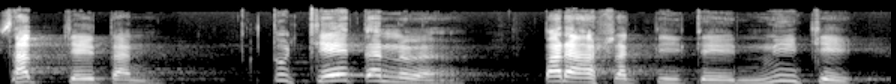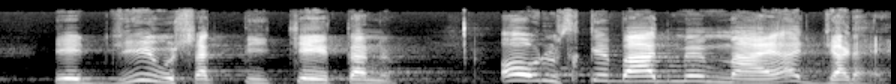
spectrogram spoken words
सब चेतन। तो चेतन पराशक्ति के नीचे ये जीव शक्ति चेतन और उसके बाद में माया जड़ है।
